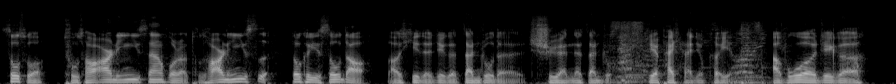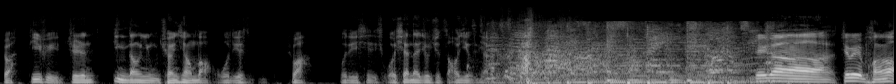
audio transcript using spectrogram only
搜索吐槽二零一三或者吐槽二零一四，都可以搜到老 T 的这个赞助的十元的赞助，直接拍起来就可以了啊。不过这个是吧？滴水之恩，定当涌泉相报，我得是吧。我得现，我现在就去凿井去了。这个这位朋友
